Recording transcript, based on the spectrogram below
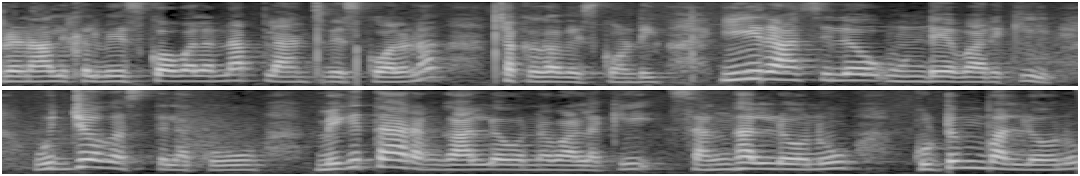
ప్రణాళికలు వేసుకోవాలన్నా ప్లాన్స్ వేసుకోవాలన్నా చక్కగా వేసుకోండి. ఈ రాశిలో ఉండే వారికి ఉద్యోగస్తులకు మిగతా రంగాల్లో ఉన్న వాళ్ళకి సంఘంలోనూ కుటుంబంలోనూ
